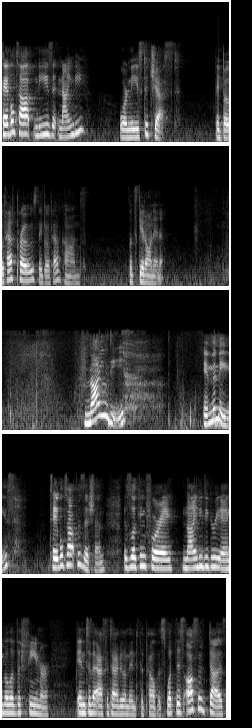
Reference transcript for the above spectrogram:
Tabletop, knees at 90 or knees to chest. They both have pros, they both have cons. Let's get on in it. 90 in the knees, tabletop position, is looking for a 90 degree angle of the femur into the acetabulum, into the pelvis. What this also does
